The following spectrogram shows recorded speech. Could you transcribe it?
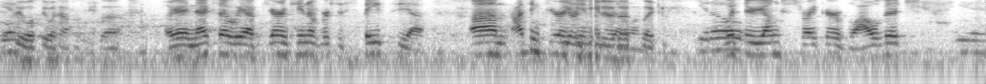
We'll yeah. see. We'll see what happens with that. Okay, next up we have Fiorentina versus Spezia. Um, I think Fiorentina. Fiorentina, that's like You know, with their young striker Vlahovic. yeah.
